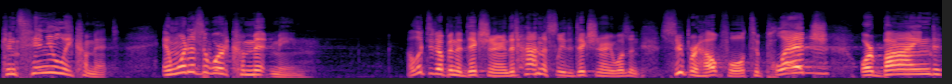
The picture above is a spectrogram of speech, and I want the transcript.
Continually commit. And what does the word commit mean? I looked it up in the dictionary, and honestly, the dictionary wasn't super helpful. To pledge or bind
